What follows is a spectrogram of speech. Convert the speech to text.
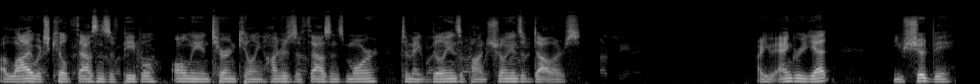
a lie which killed thousands of people, only in turn killing hundreds of thousands more to make billions upon trillions of dollars. Are you angry yet? You should be.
